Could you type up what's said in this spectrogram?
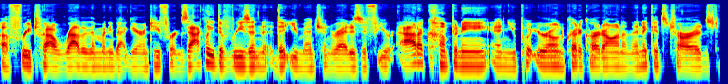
a free trial rather than money back guarantee for exactly the reason that, that you mentioned, right? Is if you're at a company and you put your own credit card on and then it gets charged,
